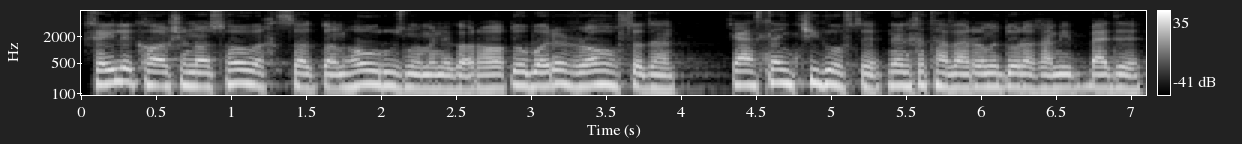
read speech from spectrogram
خیلی کارشناس ها و اقتصاددان ها و روزنامه نگارها دوباره راه افتادن که اصلا کی گفته نرخ تورم دو رقمی بده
